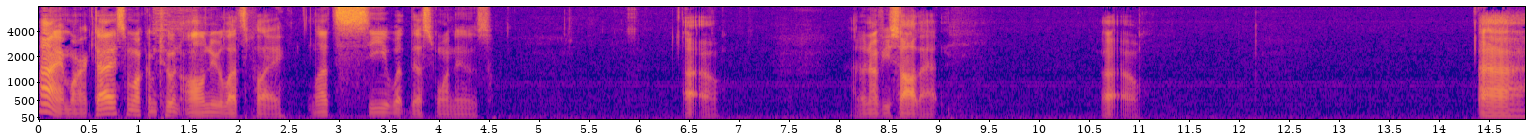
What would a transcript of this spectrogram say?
Hi, I'm Mark Dice, and welcome to an all-new Let's Play. Let's see what this one is. Uh-oh. I don't know if you saw that. Uh-oh. Uh...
